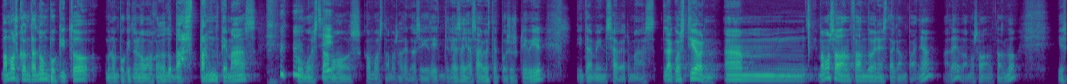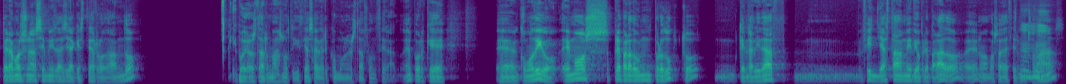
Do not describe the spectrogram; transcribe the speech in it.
vamos contando un poquito, bueno, un poquito no, vamos contando bastante más cómo estamos, cómo estamos haciendo. Así que si te interesa, ya sabes, te puedes suscribir y también saber más. La cuestión, vamos avanzando en esta campaña, ¿vale? Vamos avanzando y esperamos unas semanas ya que esté rodando y podemos dar más noticias a ver cómo nos está funcionando, ¿eh? Porque eh, como digo, hemos preparado un producto que en realidad, mm, en fin, ya está medio preparado, ¿eh? no vamos a decir mucho más.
